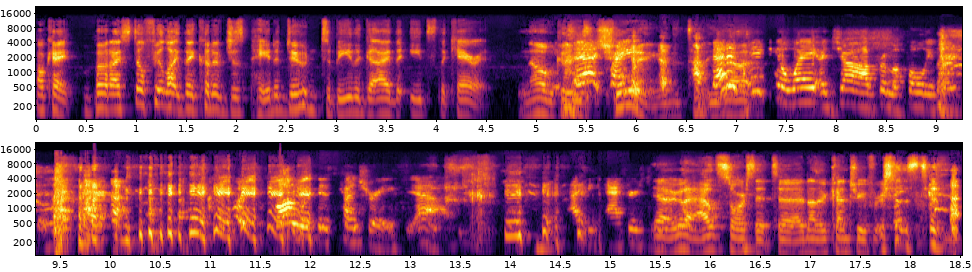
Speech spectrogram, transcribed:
Okay, but I still feel like they could have just paid a dude to be the guy that eats the carrot. no because That- he's chewing at the time. that You is taking away a job from a Foley person right there. What's wrong with this country? Yeah. I think actors. yeah, I'm gonna outsource it to another country for just to,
